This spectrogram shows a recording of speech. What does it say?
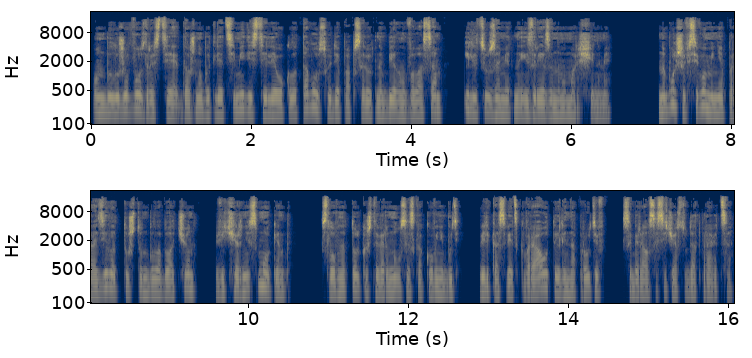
Он был уже в возрасте, должно быть лет 70 или около того, судя по абсолютно белым волосам и лицу заметно изрезанному морщинами. Но больше всего меня поразило то, что он был облачен в вечерний смокинг, словно только что вернулся из какого-нибудь великосветского раута или, напротив, собирался сейчас туда отправиться.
